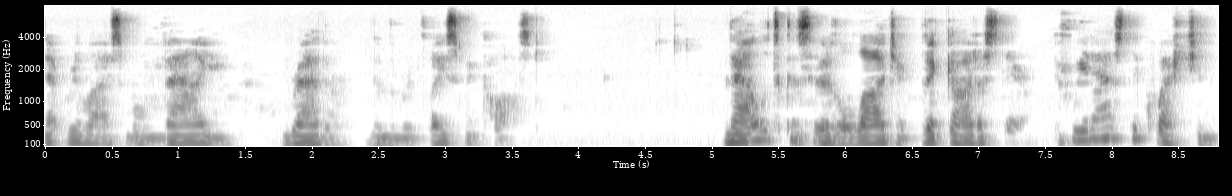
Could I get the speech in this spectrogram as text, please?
net realizable value rather than the replacement cost. Now let's consider the logic that got us there. If we had asked the question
